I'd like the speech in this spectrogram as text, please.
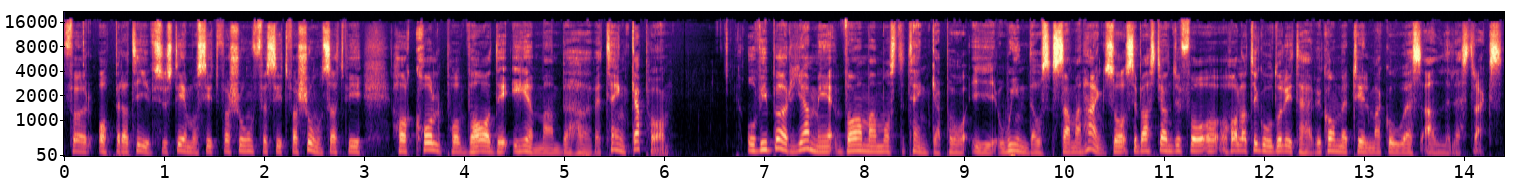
för operativsystem och situation för situation så att vi har koll på vad det är man behöver tänka på. Och vi börjar med vad man måste tänka på i Windows-sammanhang. Så Sebastian, du får hålla till godo lite här. Vi kommer till MacOS alldeles strax.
